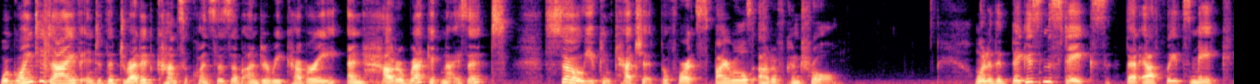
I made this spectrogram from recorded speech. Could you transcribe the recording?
we're going to dive into the dreaded consequences of under recovery and how to recognize it so you can catch it before it spirals out of control. One of the biggest mistakes that athletes make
